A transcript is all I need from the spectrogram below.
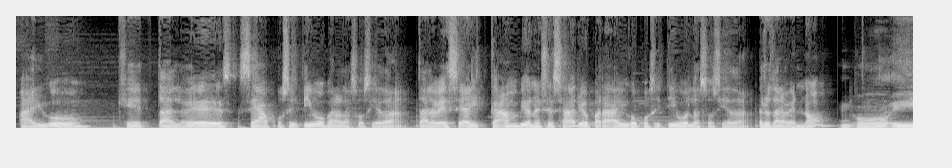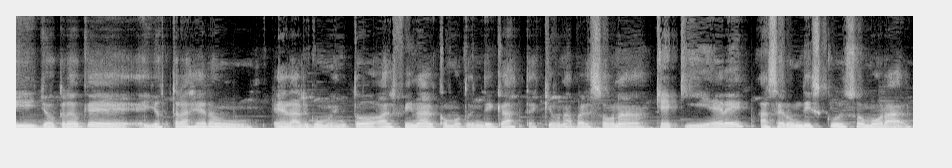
algo que tal vez sea positivo para la sociedad, tal vez sea el cambio necesario para algo positivo en la sociedad, pero tal vez no. No, y yo creo que ellos trajeron el argumento al final, como tú indicaste, que una persona que quiere hacer un discurso moral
